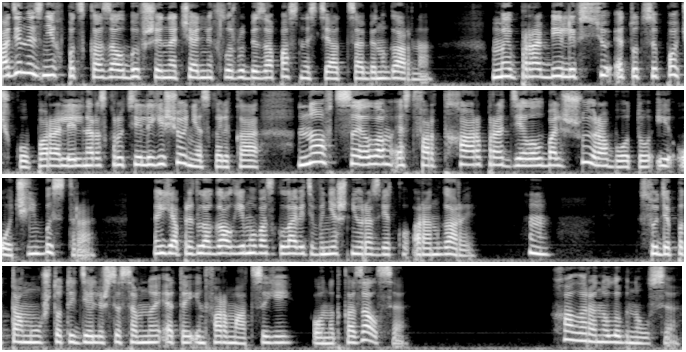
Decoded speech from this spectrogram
один из них подсказал бывший начальник службы безопасности отца Бенгарна. Мы пробили всю эту цепочку, параллельно раскрутили еще несколько, но в целом Эстфортхар проделал большую работу и очень быстро. Я предлагал ему возглавить внешнюю разведку Арангары. Хм. Судя по тому, что ты делишься со мной этой информацией, он отказался. Халлоран улыбнулся.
